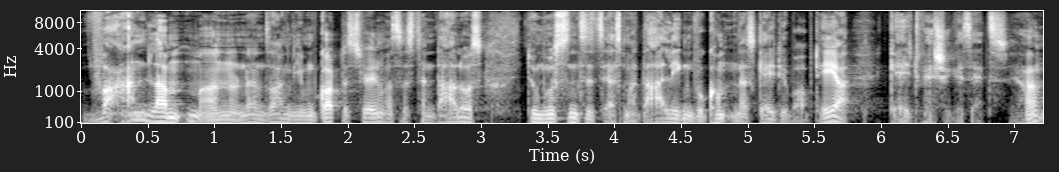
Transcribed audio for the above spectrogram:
Warnlampen an und dann sagen die, um Gottes Willen, was ist denn da los? Du musst uns jetzt erstmal darlegen, wo kommt denn das Geld überhaupt her? Geldwäschegesetz, ja.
